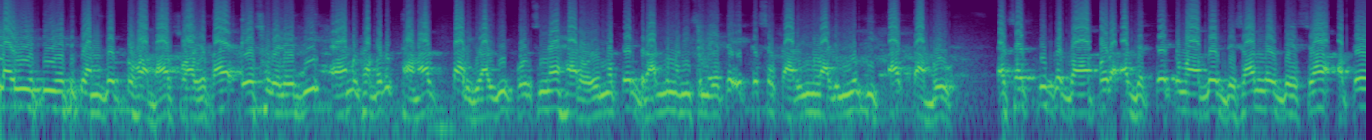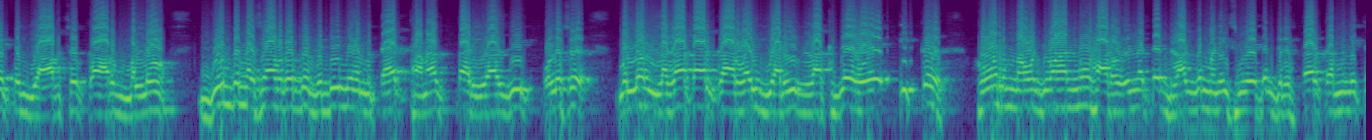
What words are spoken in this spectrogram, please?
ਲਾਈਵ 88 ਚੈਨਲ ਤੇ ਤੁਹਾਡਾ ਸਵਾਗਤ ਹੈ। ਇਸ ਵੇਲੇ ਦੀ ਅਹਿਮ ਖਬਰ ਥਾਣਾ ਧਾਰੀਵਾਲ ਦੀ ਪੁਲਿਸ ਨੇ ਹੈਰੋਇਨ ਅਤੇ ਡਰੱਗ ਮਨੀ ਸਮੇਤ ਇੱਕ ਸਰਕਾਰੀ ਮੁਲਾਜ਼ਮ ਨੂੰ ਕੀਤਾ ਕਾਬੂ। ਐਸਐਸਪੀ ਗੁਰਦਾਸਪੁਰ ਅਦਿੱਤੇ ਕੁਮਾਰ ਦੇ ਦਿਸ਼ਾ ਨਿਰਦੇਸ਼ਾਂ ਅਤੇ ਪੰਜਾਬ ਸਰਕਾਰ ਵੱਲੋਂ ਯੁੱਧ ਨਸ਼ਿਆਂ ਵਿਰੁੱਧ ਵਿਧੀ ਮੁਹਿੰਮ ਤਹਿਤ ਥਾਣਾ ਧਾਰੀਵਾਲ ਦੀ ਪੁਲਿਸ ਵੱਲੋਂ ਲਗਾਤਾਰ ਕਾਰਵਾਈ ਜਾਰੀ ਰੱਖਦੇ ਹੋਏ ਇੱਕ ਹੋਰ ਨੌਜਵਾਨ ਨੂੰ ਹੈਰੋਇਨ ਅਤੇ ਡਰੱਗ ਮਨੀ ਸਮੇਤ ਗ੍ਰਿਫਤਾਰ ਕਰਨ ਵਿੱਚ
